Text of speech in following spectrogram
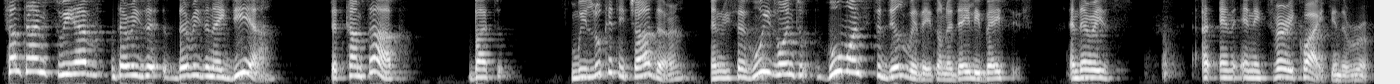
Sometimes we have there is a there is an idea that comes up, but we look at each other and we say, who is going to who wants to deal with it on a daily basis? And there is uh, and, and it's very quiet in the room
